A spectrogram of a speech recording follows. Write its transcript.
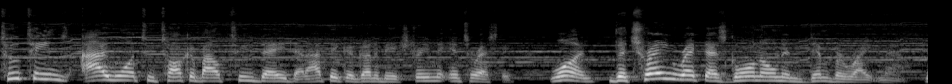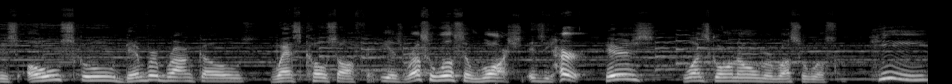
Two teams I want to talk about today that I think are going to be extremely interesting. One, the train wreck that's going on in Denver right now. This old school Denver Broncos West Coast offense. Is Russell Wilson washed? Is he hurt? Here's what's going on with Russell Wilson. He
